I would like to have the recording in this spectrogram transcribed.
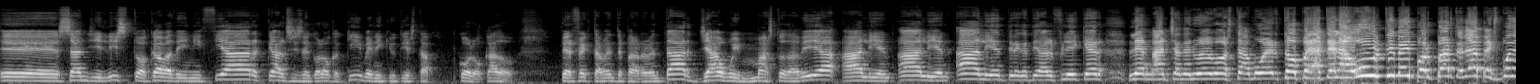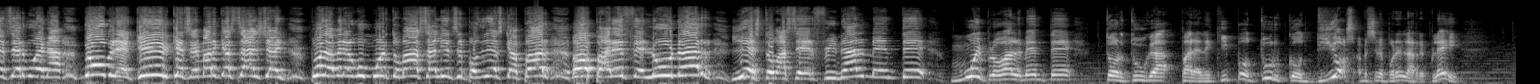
Eh, Sanji listo, acaba de iniciar. Calci se coloca aquí, Benicuti está colocado Perfectamente para reventar. Yahweh más todavía. Alien, Alien, Alien. Tiene que tirar el flicker. Le enganchan de nuevo. Está muerto. Espérate la ultimate por parte de Apex Puede ser buena. Doble kill Que se marca Sunshine. Puede haber algún muerto más. Alien se podría escapar. Aparece Lunar. Y esto va a ser finalmente Muy probablemente Tortuga para el equipo turco. Dios A ver si me ponen la replay.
